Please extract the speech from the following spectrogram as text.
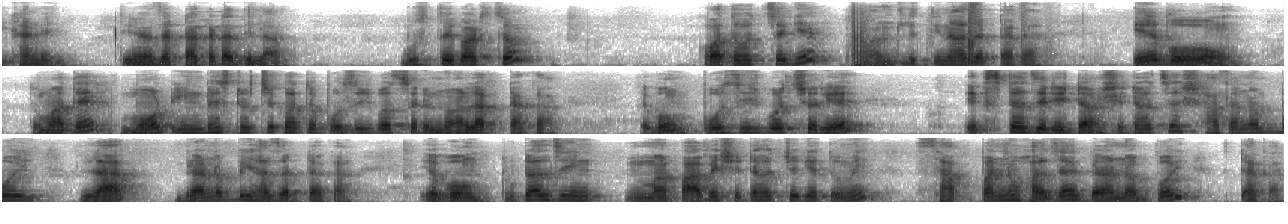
এখানেই। তিন হাজার টাকাটা দিলাম। বুঝতেই পারছ? কত হচ্ছে গিয়ে? মান্থলি তিন হাজার টাকা। এবং তোমাদের মোট ইনভেস্ট হচ্ছে কত? পঁচিশ বছরে ন লাখ টাকা। এবং পঁচিশ বছরে এক্সট্রা যে রিটার্ন সেটা হচ্ছে সাতানব্বই লাখ বিরানব্বই হাজার টাকা। এবং টোটাল যে পাবে সেটা হচ্ছে গিয়ে তুমি ছাপ্পান্ন হাজার বিরানব্বই টাকা।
